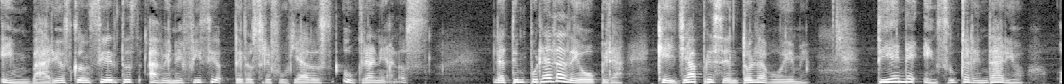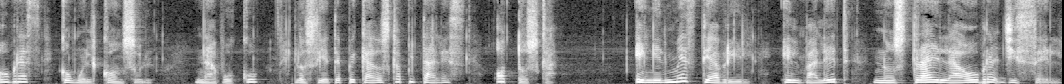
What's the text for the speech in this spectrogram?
en varios conciertos a beneficio de los refugiados ucranianos. La temporada de ópera que ya presentó la Boheme tiene en su calendario obras como El Cónsul, Nabucco, Los Siete Pecados Capitales o Tosca. En el mes de abril, el ballet nos trae la obra Giselle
